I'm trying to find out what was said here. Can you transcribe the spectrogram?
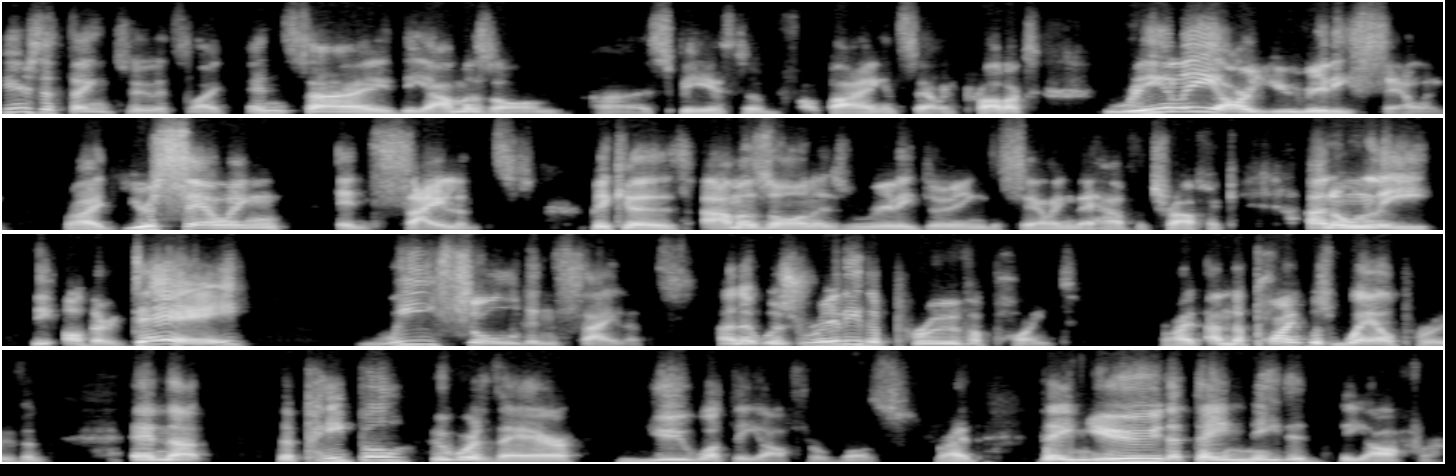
here's the thing, too. It's like inside the Amazon uh, space of, of buying and selling products. Really, are you really selling? Right? You're selling in silence because Amazon is really doing the selling. They have the traffic. And only the other day, we sold in silence. And it was really to prove a point, right? And the point was well proven in that the people who were there knew what the offer was, right? They knew that they needed the offer,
